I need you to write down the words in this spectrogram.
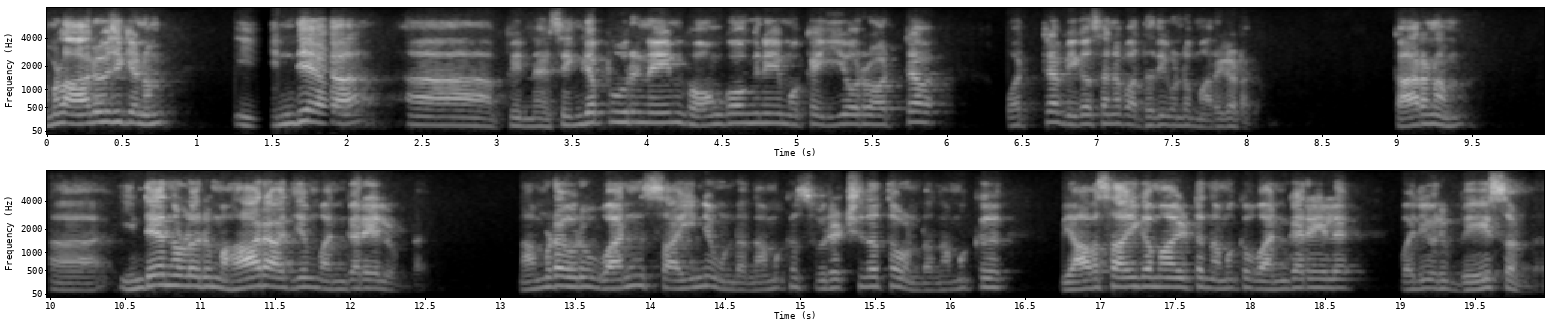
നമ്മൾ ആലോചിക്കണം ഇന്ത്യ പിന്നെ സിംഗപ്പൂരിനെയും ഹോങ്കോങ്ങിനെയും ഒക്കെ ഈ ഒരു ഒറ്റ വികസന പദ്ധതി കൊണ്ട് മറികടക്കും. കാരണം ഇന്ത്യ എന്നുള്ള ഒരു മഹാരാജ്യം വൻകരയിലുണ്ട്. നമ്മുടെ ഒരു വൻ സൈന്യമുണ്ട് നമുക്ക് സുരക്ഷിതത്വമുണ്ട് നമുക്ക് വ്യാവസായികമായിട്ട് നമുക്ക് വൻകരയിൽ വലിയൊരു ബേസ് ഉണ്ട്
